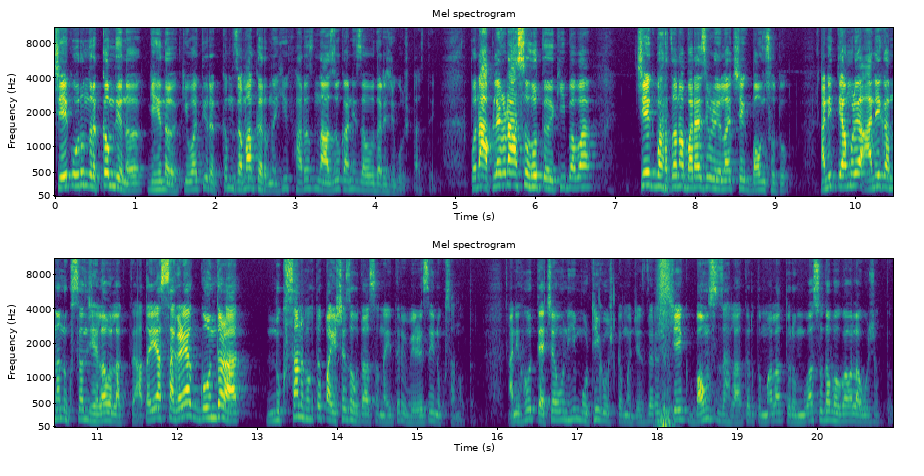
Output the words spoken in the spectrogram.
चेकवरून रक्कम देणं घेणं किंवा ती रक्कम जमा करणं ही फारच नाजूक आणि जबाबदारीची गोष्ट असते. पण आपल्याकडं असं होतं की बाबा चेक भरताना बऱ्याच वेळेला चेक बाउन्स होतो आणि त्यामुळे अनेकांना नुकसान झेलावं लागतं. आता या सगळ्या गोंधळात नुकसान फक्त पैशाचं होतं असं नाही तर वेळेचंही नुकसान होतं. आणि हो त्याच्याहून ही मोठी गोष्ट म्हणजे जर चेक बाउन्स झाला तर तुम्हाला तुरुंगवासुद्धा भोगावा लागू शकतो.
